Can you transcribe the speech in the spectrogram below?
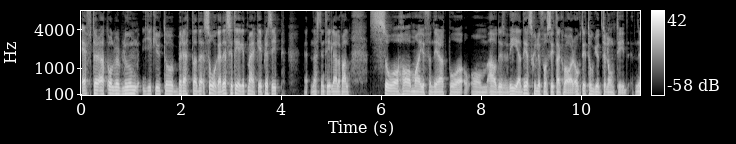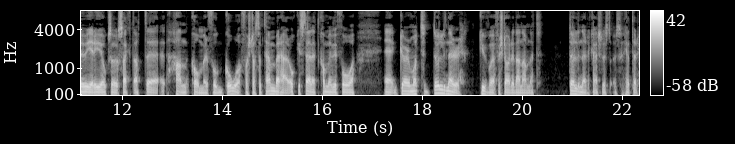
efter att Oliver Bloom gick ut och berättade, sågade sitt eget märke i princip, eh, nästan till i alla fall, så har man ju funderat på om Audis vd skulle få sitta kvar och det tog ju inte lång tid. Nu är det ju också sagt att eh, han kommer få gå första september här och istället kommer vi få eh, Germot Dullner, gud vad jag förstörde det där namnet, Dullner kanske det heter.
